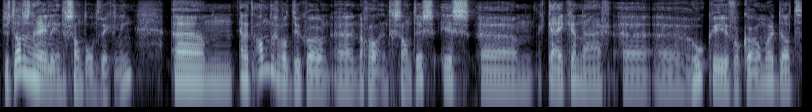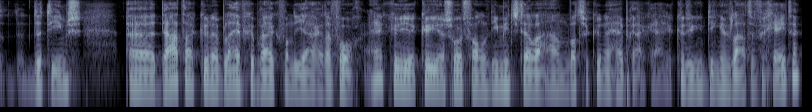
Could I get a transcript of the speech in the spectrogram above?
Dus dat is een hele interessante ontwikkeling. Um, en het andere wat natuurlijk gewoon nog wel interessant is... is um, kijken naar hoe kun je voorkomen dat de teams uh, data kunnen blijven gebruiken van de jaren daarvoor. Kun, je, kun je een soort van limiet stellen aan wat ze kunnen herbruiken. Ja, je kunt niet dingen laten vergeten.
